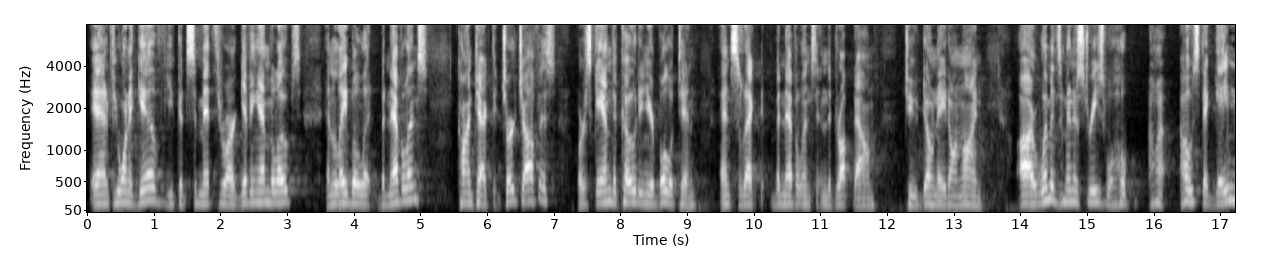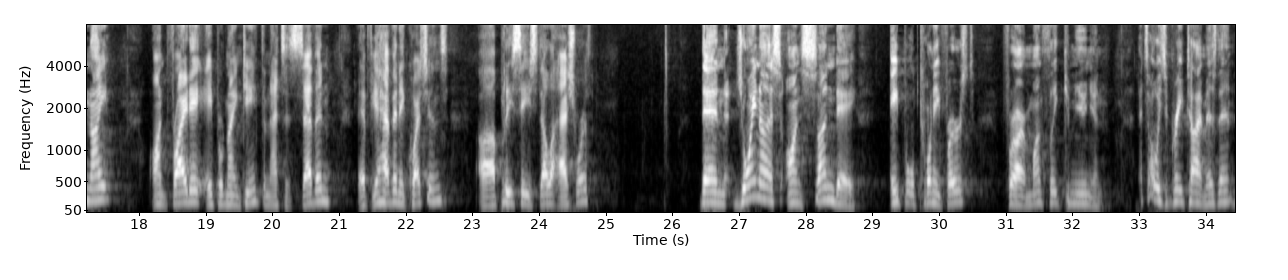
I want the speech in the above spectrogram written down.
And if you want to give, you could submit through our giving envelopes and label it benevolence, contact the church office, or scan the code in your bulletin and select benevolence in the drop down to donate online. Our women's ministries will hope, host a game night on Friday, April 19th, and that's at 7. If you have any questions, uh, please see Stella Ashworth. Then join us on Sunday, April 21st, for our monthly communion. It's always a great time, isn't it?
